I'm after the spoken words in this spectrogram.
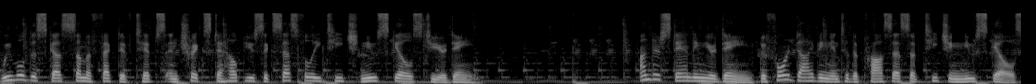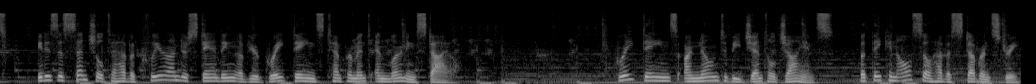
we will discuss some effective tips and tricks to help you successfully teach new skills to your Dane. Understanding your Dane Before diving into the process of teaching new skills, it is essential to have a clear understanding of your Great Dane's temperament and learning style. Great Danes are known to be gentle giants, but they can also have a stubborn streak.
